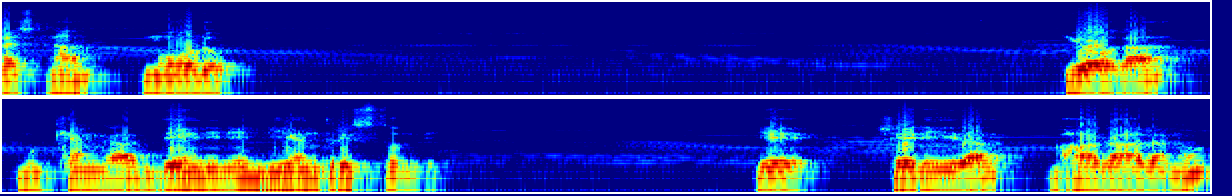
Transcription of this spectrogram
ప్రశ్న మూడు. యోగా ముఖ్యంగా దేనిని నియంత్రిస్తుంది? ఏ. శరీర భాగాలను.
